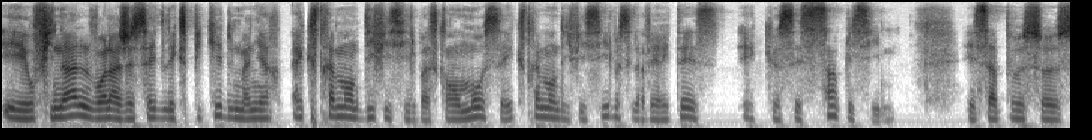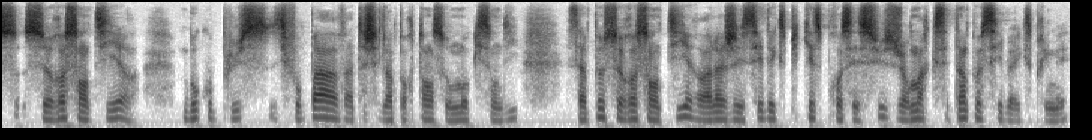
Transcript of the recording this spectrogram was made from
Et au final, voilà, j'essaye de l'expliquer d'une manière extrêmement difficile, parce qu'en mots, c'est extrêmement difficile, c'est la vérité, et que c'est simplissime. Et ça peut se, se ressentir beaucoup plus. Il ne faut pas attacher de l'importance aux mots qui sont dits. Ça peut se ressentir. Voilà, j'ai essayé d'expliquer ce processus. Je remarque que c'est impossible à exprimer.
